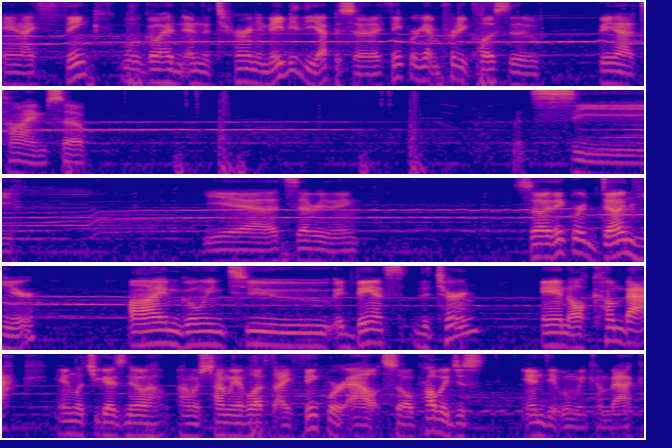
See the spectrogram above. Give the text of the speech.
And I think we'll go ahead and end the turn and maybe the episode. I think we're getting pretty close to being out of time, so. Let's see. Yeah, that's everything. So I think we're done here. I'm going to advance the turn and I'll come back and let you guys know how, much time we have left. I think we're out, so I'll probably just end it when we come back.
